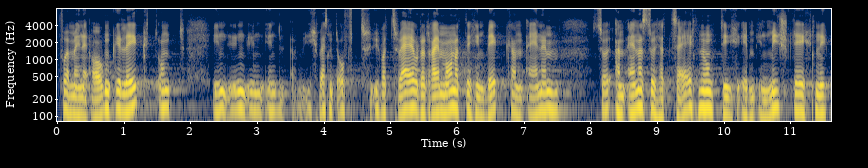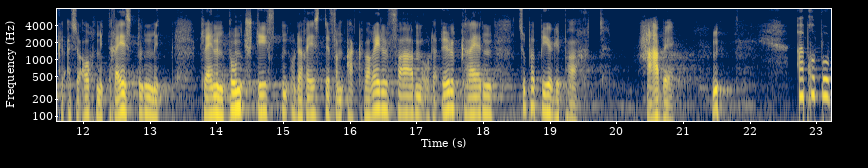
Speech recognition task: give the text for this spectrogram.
vor meine Augen gelegt und in, in, in, ich weiß nicht, oft über zwei oder drei Monate hinweg an einem so, an einer solcher Zeichnung, die ich eben in Mischtechnik, also auch mit Resteln, mit kleinen Buntstiften oder Reste von Aquarellfarben oder Ölkreiden zu Papier gebracht habe. Apropos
